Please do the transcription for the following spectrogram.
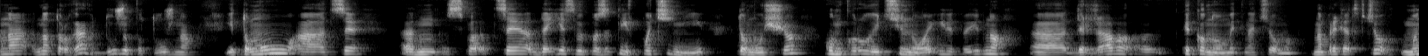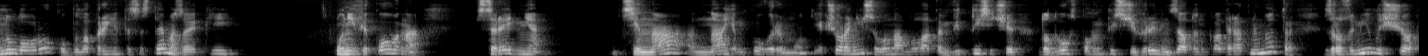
на, на торгах дуже потужна, і тому а, це, це дає свій позитив по ціні, тому що конкурують ціною, і відповідно е, держава е, економить на цьому. Наприклад, в цьому минулого року була прийнята система, за якій уніфікована середня ціна на ямковий ремонт. Якщо раніше вона була там від тисячі до двох з половиною тисяч гривень за один квадратний метр, зрозуміли, що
